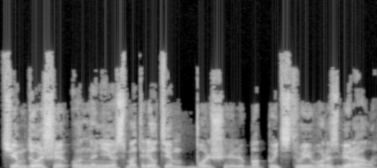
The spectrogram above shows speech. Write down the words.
Чем дольше он на нее смотрел, тем большее любопытство его разбирало.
